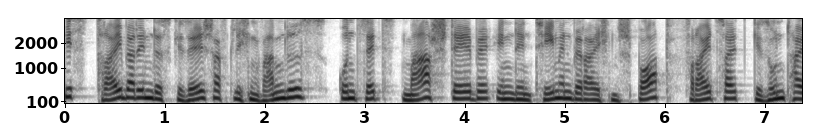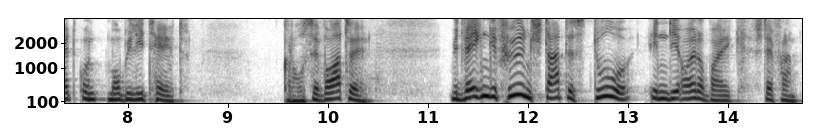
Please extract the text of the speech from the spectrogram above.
ist Treiberin des gesellschaftlichen Wandels und setzt Maßstäbe in den Themenbereichen Sport, Freizeit, Gesundheit und Mobilität. Große Worte. Mit welchen Gefühlen startest du in die Eurobike, Stefan?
